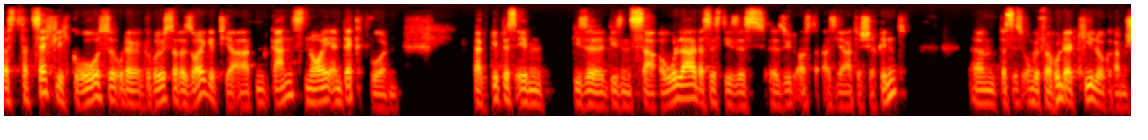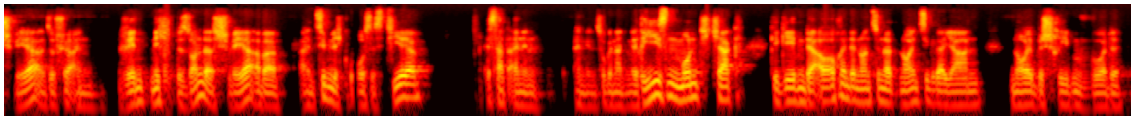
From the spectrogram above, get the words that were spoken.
dass tatsächlich große oder größere Säugetierarten ganz neu entdeckt wurden. Da gibt es eben diese, diesen Saola, das ist dieses äh, südostasiatische Rind, ähm, das ist ungefähr 100 Kilogramm schwer, also für ein Rind nicht besonders schwer, aber ein ziemlich großes Tier. Es hat einen, einen sogenannten Riesenmundchak gegeben, der auch in den 1990er Jahren neu beschrieben wurde.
